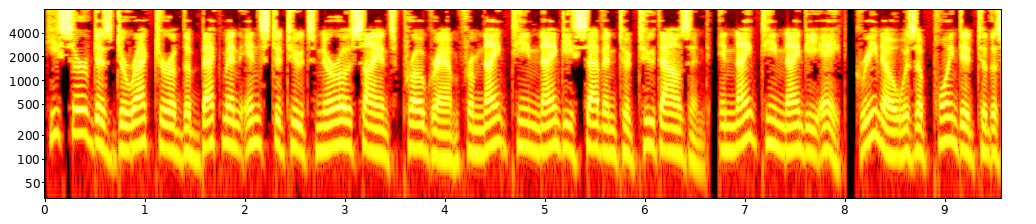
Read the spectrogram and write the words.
He served as director of the Beckman Institute's neuroscience program from 1997 to 2000. In 1998, Greenough was appointed to the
